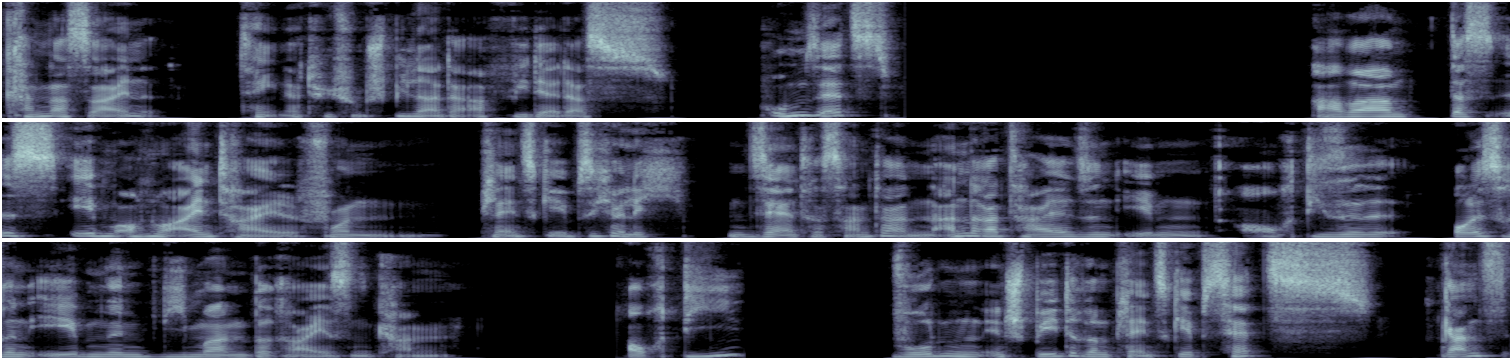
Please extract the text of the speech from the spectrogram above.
Kann das sein? hängt natürlich vom Spielleiter ab, wie der das umsetzt. Aber das ist eben auch nur ein Teil von Planescape, sicherlich ein sehr interessanter. Ein anderer Teil sind eben auch diese äußeren Ebenen, die man bereisen kann. Auch die wurden in späteren Planescape-Sets ganz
